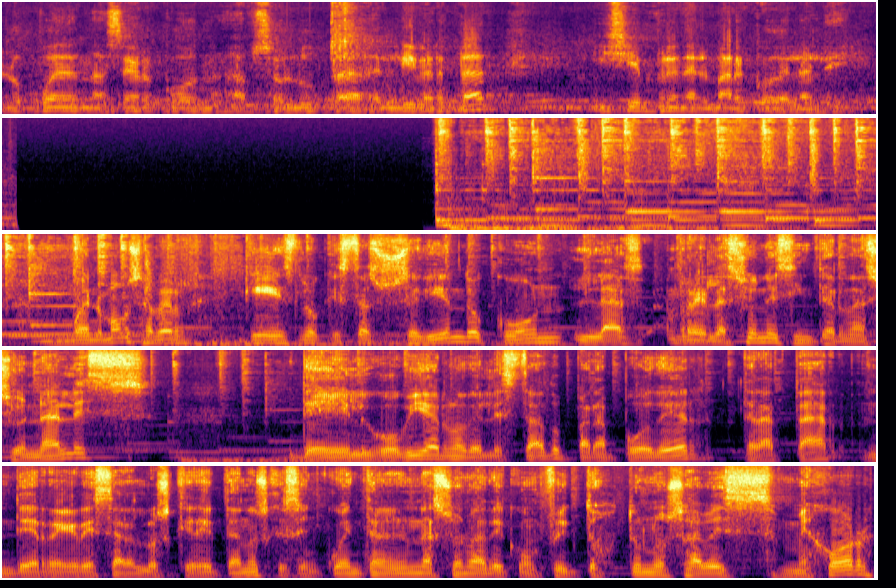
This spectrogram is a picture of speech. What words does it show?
lo puedan hacer con absoluta libertad y siempre en el marco de la ley. Bueno, vamos a ver qué es lo que está sucediendo con las relaciones internacionales del gobierno del estado para poder tratar de regresar a los queretanos que se encuentran en una zona de conflicto. Tú no sabes mejor.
